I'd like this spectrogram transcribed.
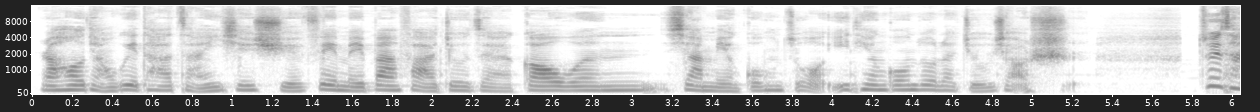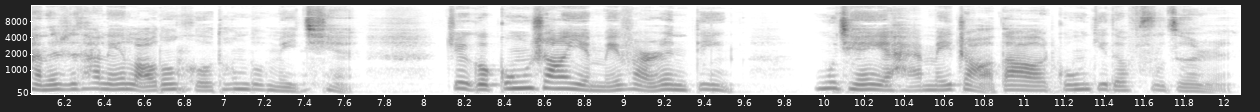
然后想为他攒一些学费，没办法就在高温下面工作，一天工作了九小时。最惨的是他连劳动合同都没签，这个工伤也没法认定，目前也还没找到工地的负责人，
